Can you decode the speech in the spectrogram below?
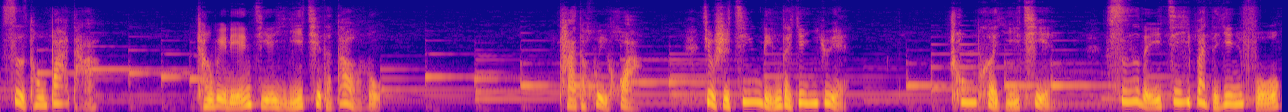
四通八达，成为连接一切的道路。他的绘画就是精灵的音乐，冲破一切思维羁绊的音符，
